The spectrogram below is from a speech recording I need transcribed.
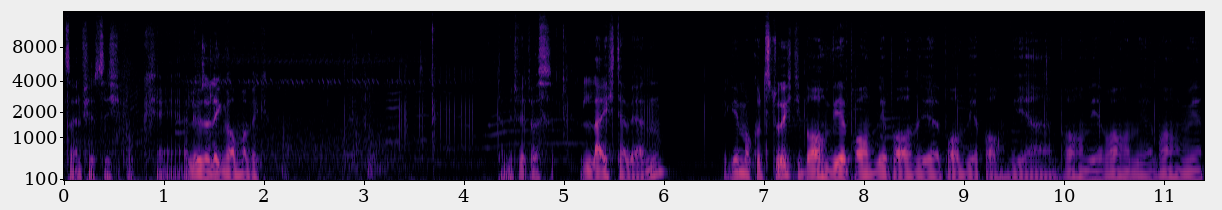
42, okay. Erlöser legen wir auch mal weg. Damit wir etwas leichter werden. Wir gehen mal kurz durch. Die brauchen wir, brauchen wir, brauchen wir, brauchen wir, brauchen wir, brauchen wir, brauchen wir, brauchen wir.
